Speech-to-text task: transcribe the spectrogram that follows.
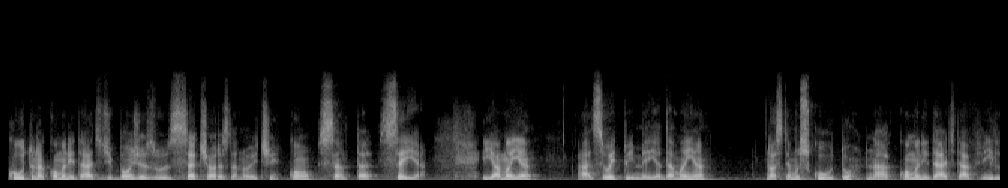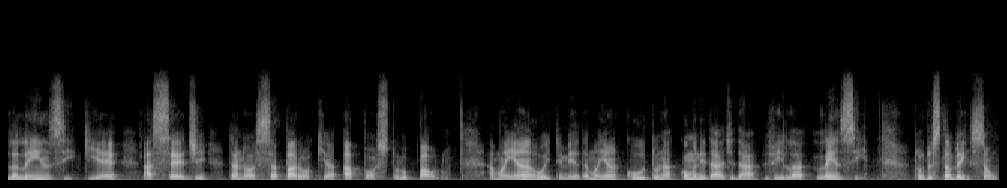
culto na comunidade de Bom Jesus, sete horas da noite, com Santa Ceia. E amanhã, às oito e meia da manhã, nós temos culto na comunidade da Vila Lense, que é a sede da nossa paróquia Apóstolo Paulo. Amanhã, oito e meia da manhã, culto na comunidade da Vila Lense. Todos também são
